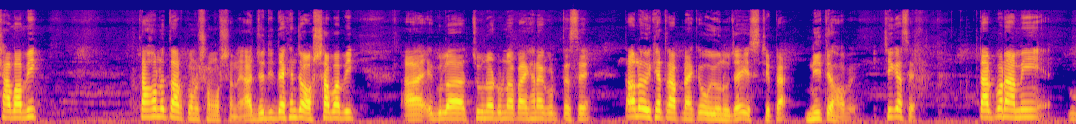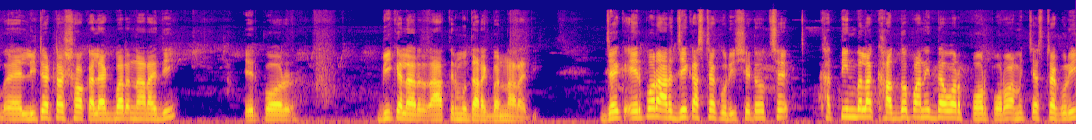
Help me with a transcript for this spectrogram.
স্বাভাবিক, তাহলে তার কোনো সমস্যা নেই। আর যদি দেখেন যে অস্বাভাবিক এগুলা চুনা টুনা পায়খানা করতেছে, তাহলে ওই ক্ষেত্রে আপনাকে ওই অনুযায়ী স্টেপটা নিতে হবে, ঠিক আছে? তারপর আমি লিটারটা সকালে একবার নাড়াই দিই, এরপর বিকেল আর রাতের মধ্যে আরেকবার নাড়াই দিই। যে, এরপর আর যে কাজটা করি, সেটা হচ্ছে তিন বেলা খাদ্য পানি দেওয়ার পর পরও আমি চেষ্টা করি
